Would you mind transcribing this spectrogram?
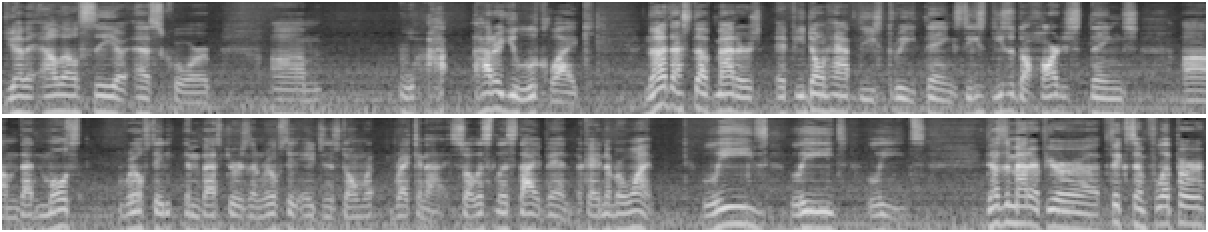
Do you have an LLC or S corp? Um, how, how do you look like? None of that stuff matters if you don't have these three things. These these are the hardest things um, that most real estate investors and real estate agents don't re- recognize. So let's let's dive in. Okay, number one, leads, leads, leads. Doesn't matter if you're a fix and flipper,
